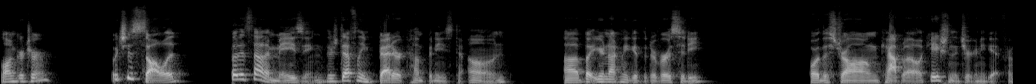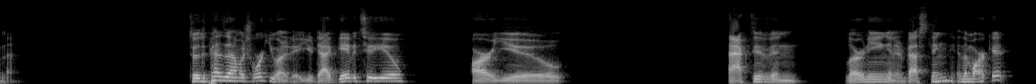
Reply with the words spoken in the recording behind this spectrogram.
longer term, which is solid, but it's not amazing. There's definitely better companies to own, uh, but you're not going to get the diversity or the strong capital allocation that you're going to get from them. So it depends on how much work you want to do. Your dad gave it to you. Are you active in learning and investing in the market?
